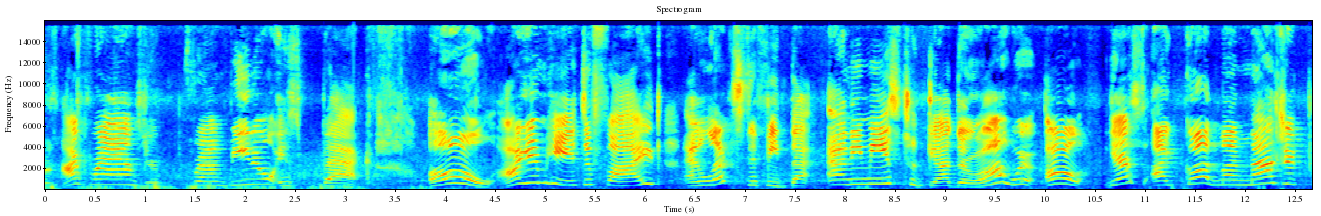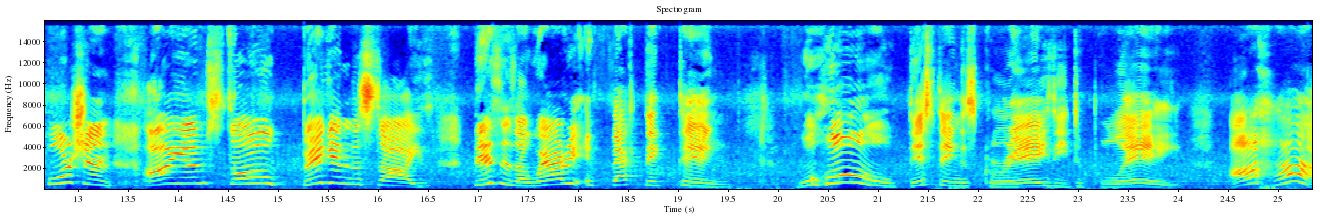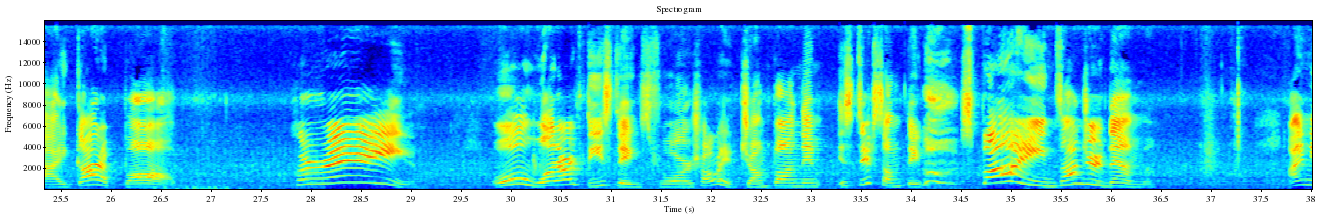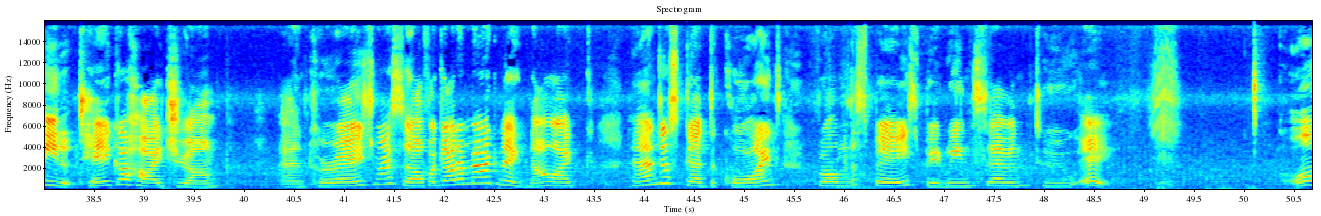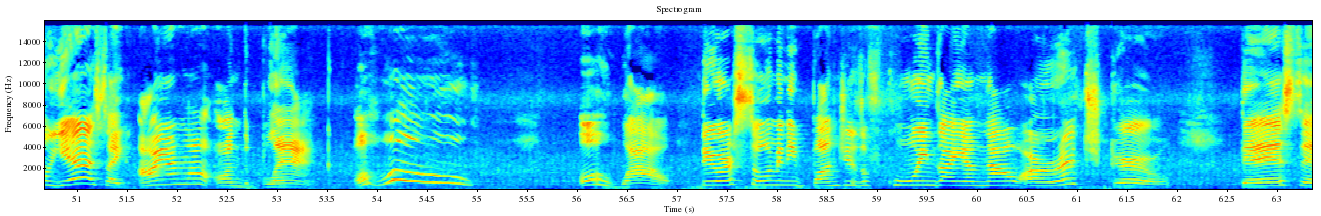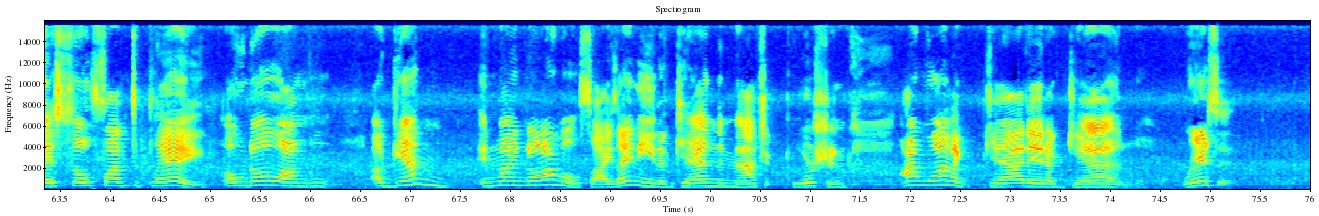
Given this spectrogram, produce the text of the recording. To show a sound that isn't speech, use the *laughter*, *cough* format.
guys. Hi friends, your friend Bino is back. Oh, I am here to fight and let's defeat the enemies together. Huh? We're all yes, I got my magic portion. I am so big in the size. This is a very effective thing. Woohoo! This thing is crazy to play. Aha! I got a bomb. Hooray! Oh, what are these things for? Shall I jump on them? Is there something? *gasps* Spines under them! I need to take a high jump and courage myself. I got a magnet. Now I can just get the coins from the space between 7 to 8. Oh, yes, I, I am now on the blank. Oh, woo! Oh, wow. There are so many bunches of coins. I am now a rich girl. This is so fun to play. Oh no, I'm again in my normal size. I need again the magic portion. I want to get it again. Where is it?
